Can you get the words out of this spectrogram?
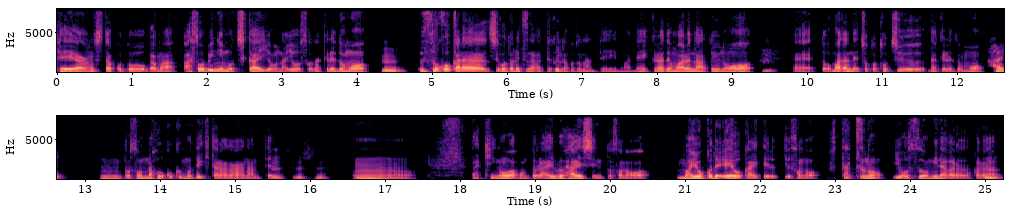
提案したことが、まあ、遊びにも近いような要素だけれども、うん。そこから仕事につながってくるようなことなんていうのはね、いくらでもあるなというのを、えーとまだね、ちょっと途中だけれども、はい。うんとそんな報告もできたらななんて。うんうんうん。うんだ昨日は本当ライブ配信とその真横で絵を描いてるっていうその2つの様子を見ながらだから、うん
